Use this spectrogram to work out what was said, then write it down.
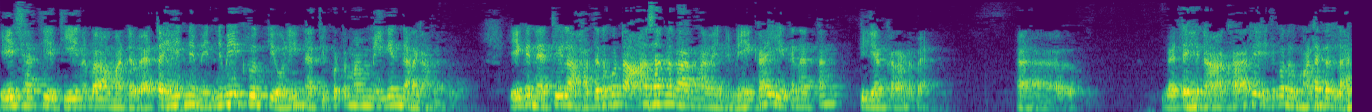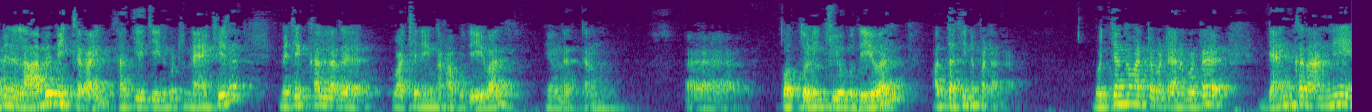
ඒ සතියේ තියෙන බව මට වැටහෙන්නේ මෙන්න මේ කෘත්‍ය වලින් නැතිකොට මම මේකෙන් දැනගන්න පුළුවන්. ඒක නැති වෙලා හදනකොට ආසන්න කාරණා වෙන්නේ මේකයි ඒක නැත්තම් පිළියම් කරන්න බෑ. වැටහෙන ආකාරය එතකොට මට ලැබෙන ලාභෙ මෙච්චරයි සතිය තියෙනකොට නෑ කියලා මෙතෙක් කල් අර වචනෙන් අහපු දේවල් එහෙම නැත්තම් පොත්වලින් කියපු දේවල් අත්දකින්න පටන් ගන්නවා. බොජ්ජංග මට්ටමට යනකොට දැන් කරන්නේ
